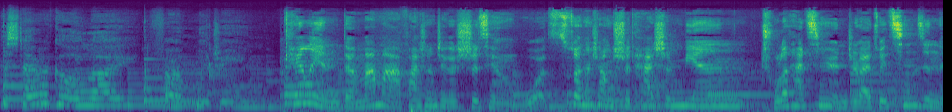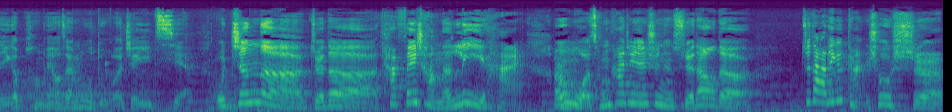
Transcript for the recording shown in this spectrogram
hysterical light from your dream Kilian 的妈妈发生这个事情，我算得上是他身边除了他亲人之外最亲近的一个朋友，在目睹了这一切。我真的觉得他非常的厉害，而我从他这件事情学到的最大的一个感受是，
